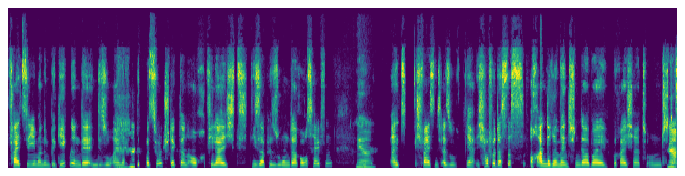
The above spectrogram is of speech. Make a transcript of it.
falls sie jemandem begegnen, der in so einer Situation steckt, dann auch vielleicht dieser Person da raushelfen. Ja als, ich weiß nicht, also ja, ich hoffe, dass das auch andere Menschen dabei bereichert und ja.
